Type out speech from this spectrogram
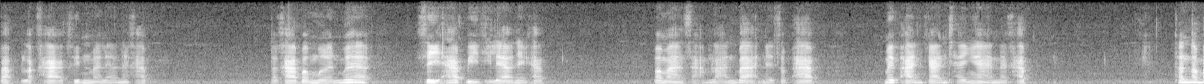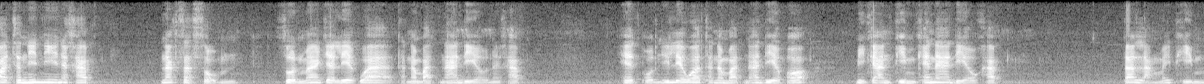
ปรับราคาขึ้นมาแล้วนะครับ ราคาประเมินเมื่อ4-5ปีที่แล้วเนี่ยครับ ประมาณ 3 ล้านบาทในสภาพไม่ผ่านการใช้งานนะครับ ธนบัตรชนิดนี้นะครับ นักสะสมส่วนมากจะเรียกว่าธนบัตรหน้าเดียวนะครับ เหตุผลที่เรียกว่าธนบัตรหน้าเดียวเพราะมีการพิมพ์แค่หน้าเดียวครับ ด้านหลังไม่พิมพ์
